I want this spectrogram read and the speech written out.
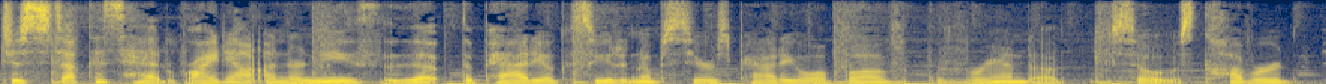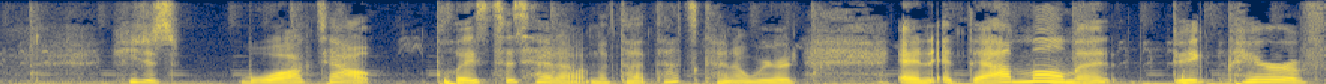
just stuck his head right out underneath the, the patio because he had an upstairs patio above the veranda. So it was covered. He just walked out, placed his head out, and I thought, that's kind of weird. And at that moment, big pair of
